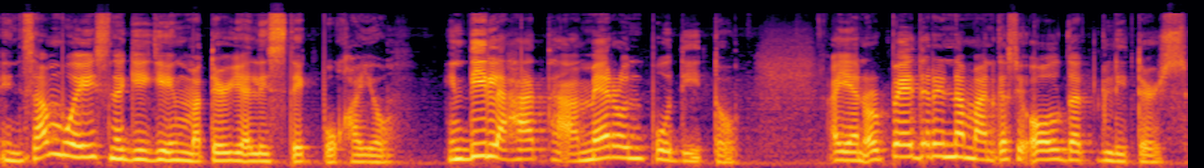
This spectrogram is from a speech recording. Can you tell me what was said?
in some ways, nagiging materialistic po kayo. Hindi lahat ha, meron po dito. Ayan, or pwede rin naman kasi all that glitters.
